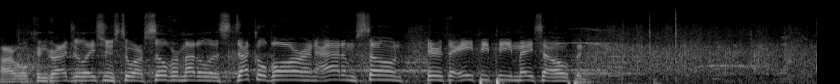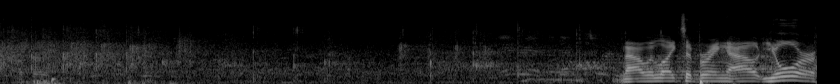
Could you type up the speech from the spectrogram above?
All right, well, congratulations to our silver medalists, Dekel Bar and Adam Stone, here at the APP Mesa Open. Now I would like to bring out your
